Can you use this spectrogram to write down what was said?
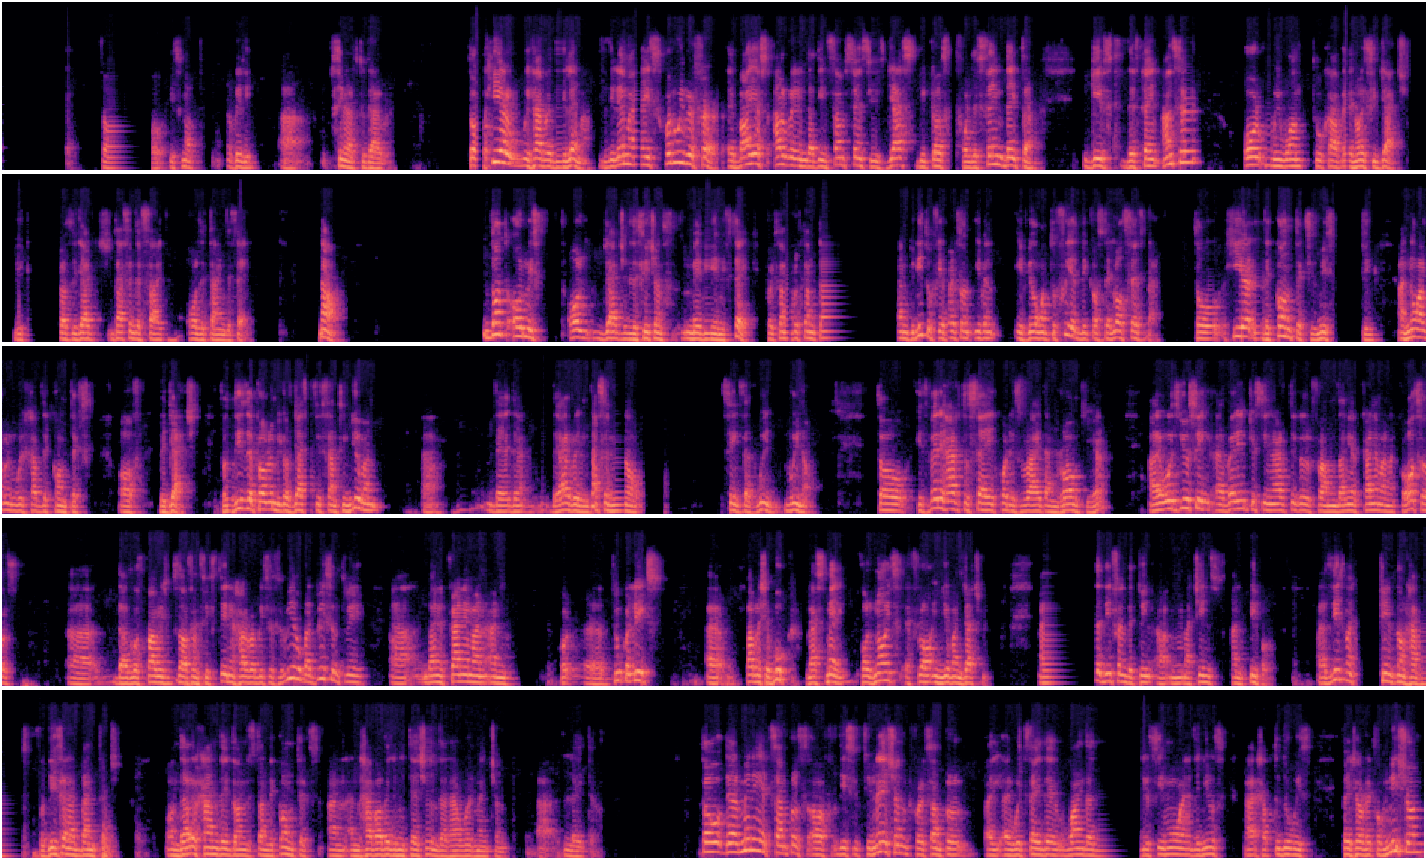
So it's not really uh, similar to algorithm. So here we have a dilemma. The dilemma is what we prefer, a biased algorithm that in some sense is just because for the same data gives the same answer, or we want to have a noisy judge because the judge doesn't decide all the time the same. Now, not all, all judge decisions may be a mistake. For example, sometimes you need to see a person even if you don't want to free it because the law says that. So here the context is missing, and no algorithm will have the context of the judge. So this is a problem because justice is something human. Uh, the, the, the algorithm doesn't know things that we, we know. So it's very hard to say what is right and wrong here. I was using a very interesting article from Daniel Kahneman and co-authors uh, that was published in 2016 in Harvard Business Review, but recently uh, Daniel Kahneman and uh, two colleagues uh, published a book last May called Noise, a Flaw in Human Judgment. And the difference between uh, machines and people. At least machines don't have, so this is an advantage. On the other hand, they don't understand the context and, and have other limitations that I will mention uh, later. So there are many examples of this discrimination. For example, I, I, would say the one that you see more in the news uh, have to do with facial recognition.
